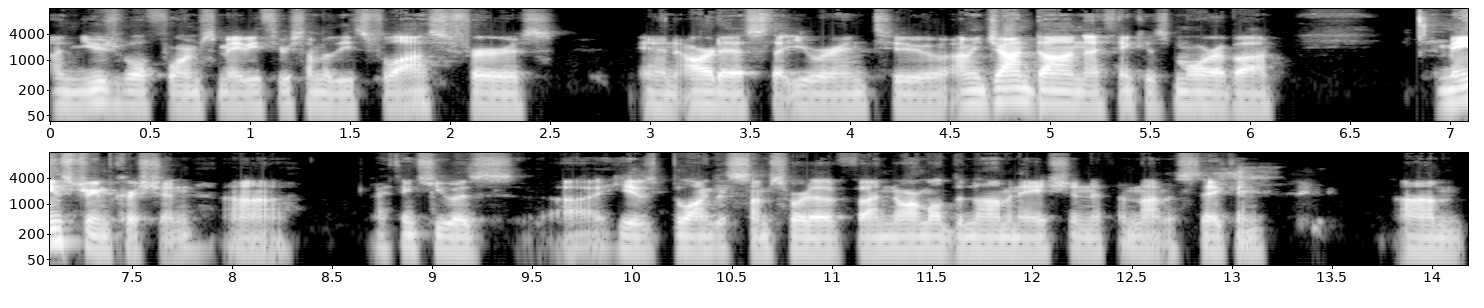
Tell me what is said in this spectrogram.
unusual forms, maybe through some of these philosophers and artists that you were into. I mean, John Donne, I think, is more of a mainstream Christian. Uh, I think he was uh, he has belonged to some sort of uh, normal denomination, if I'm not mistaken. Um,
